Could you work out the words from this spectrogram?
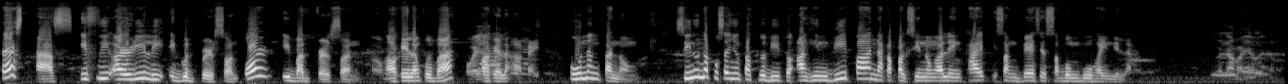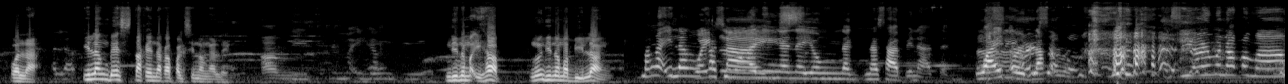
test us if we are really a good person or a bad person. Okay lang po ba? Okay lang. Okay lang, okay. Unang tanong, sino na po sa inyong tatlo dito ang hindi pa nakapagsinungaling kahit isang beses sa buong buhay nila? wala kaya wala Wala. Ilang beses na kayo nakapagsinungaling? um Hindi na maihap, no? hindi na mabilang. Mga ilang White kasinungalingan lies. na yung nag nasabi natin. White or black? CR CR mo na ako, ma'am.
